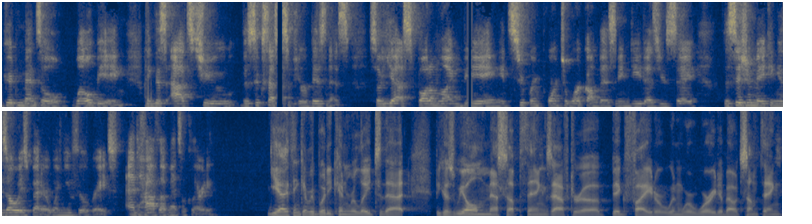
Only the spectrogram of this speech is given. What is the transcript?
good mental well being, I think this adds to the success of your business. So, yes, bottom line being, it's super important to work on this. And indeed, as you say, decision making is always better when you feel great and have that mental clarity. Yeah, I think everybody can relate to that because we all mess up things after a big fight or when we're worried about something,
